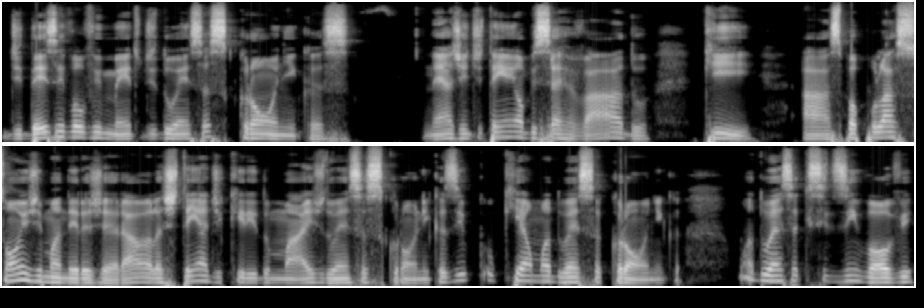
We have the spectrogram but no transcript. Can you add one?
de desenvolvimento de doenças crônicas. Né? A gente tem observado que as populações, de maneira geral, elas têm adquirido mais doenças crônicas. E o que é uma doença crônica? Uma doença que se desenvolve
